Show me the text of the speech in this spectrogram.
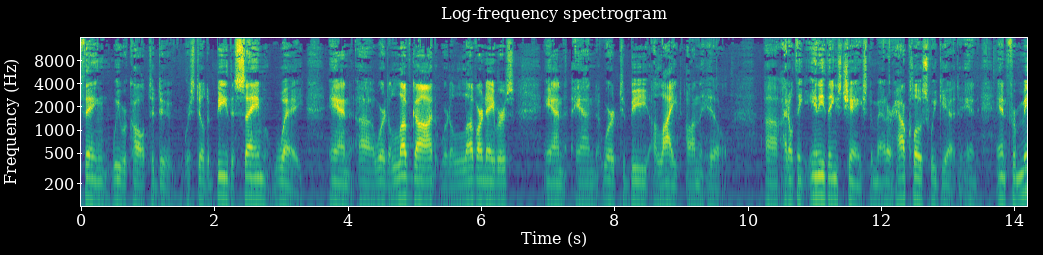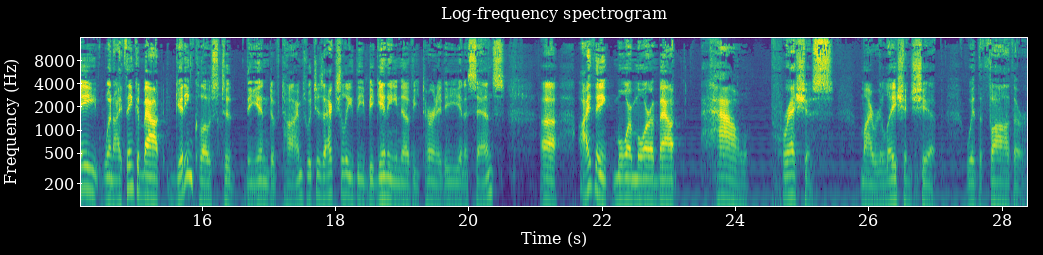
thing we were called to do. We're still to be the same way, and uh, we're to love God. We're to love our neighbors, and and we're to be a light on the hill. Uh, I don't think anything's changed, no matter how close we get. And and for me, when I think about getting close to the end of times, which is actually the beginning of eternity in a sense, uh, I think more and more about how precious my relationship with the Father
